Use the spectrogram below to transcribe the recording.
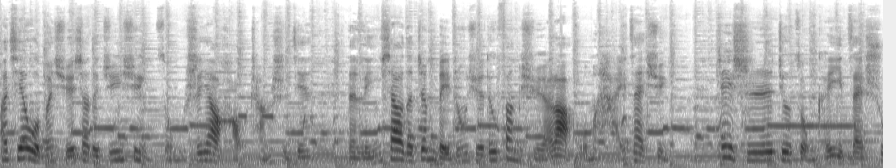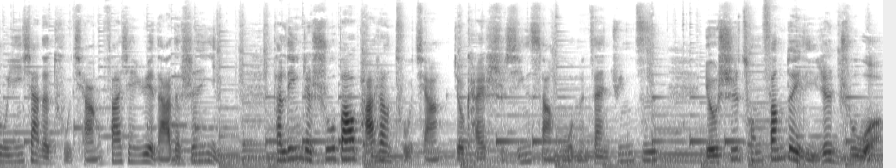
而且我们学校的军训总是要好长时间，等邻校的镇北中学都放学了，我们还在训。这时就总可以在树荫下的土墙发现月达的身影。他拎着书包爬上土墙，就开始欣赏我们站军姿。有时从方队里认出我，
